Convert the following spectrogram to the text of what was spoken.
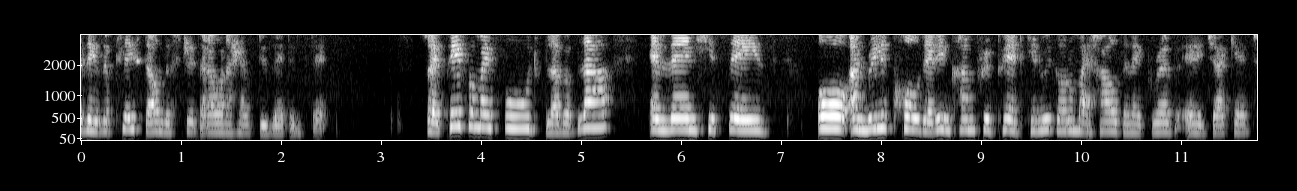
there's a place down the street that I want to have dessert instead. So I pay for my food, blah blah blah. And then he says, Oh, I'm really cold, I didn't come prepared. Can we go to my house and I grab a jacket?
